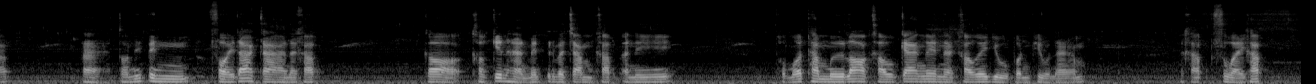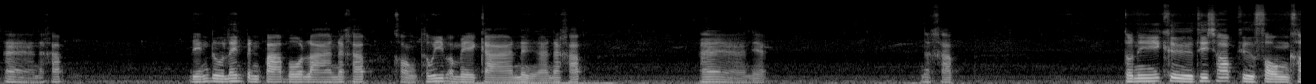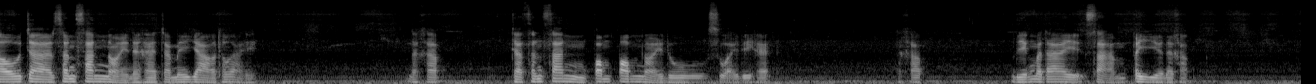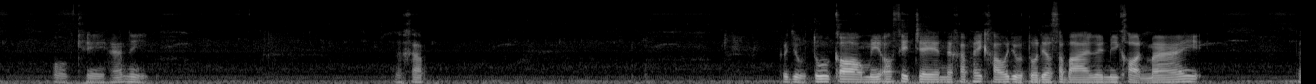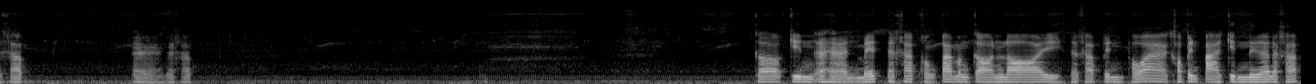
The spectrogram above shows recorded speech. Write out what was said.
ครับอ่าตอนนี้เป็นฟลอยด้ากานะครับ ก็เขากินอาหารเม็ดเป็นประจำครับ อันนี้ ผมว่าทำมือลอกเขาแกล้งเล่นนะเขาก็อยู่บนผิวน้ำนะครับ สวยครับอ่านะครับ เลี้ยงดูเล่นเป็นปลาโบราณนะครับ ของทวีปอเมริกาเหนือนะครับอ่าเนี่ยนะครับ ตัวนี้คือที่ชอบคือทรงเขาจะสั้นๆหน่อยนะฮะจะไม่ยาวเท่าไหร่ นะครับ จะสั้นๆ ป้อมๆ หน่อยดูสวยดีฮะนะครับ เลี้ยงมาได้สามปีนะครับ โอเคฮะนี่นะครับ ก็อยู่ตู้กรองมีออกซิเจนนะครับ ให้เขาอยู่ตัวเดียวสบายเลยมีขอนไม้นะครับ อ่านะครับ ก็กินอาหารเม็ดนะครับ ของปลามังกรลอยนะครับ เป็นเพราะว่าเขาเป็นปลากินเนื้อนะครับ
